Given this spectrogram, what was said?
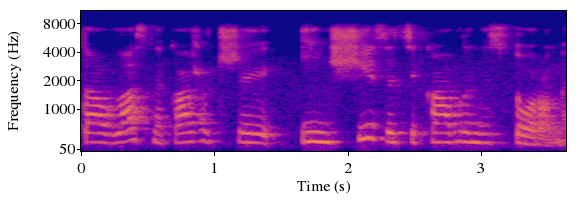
та, власне кажучи, інші зацікавлені сторони.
